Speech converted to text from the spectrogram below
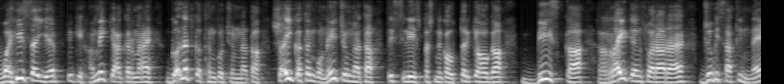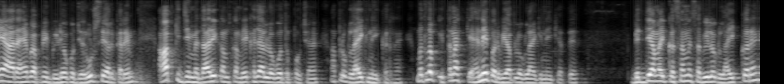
वही सही है, क्योंकि हमें क्या करना है? गलत कथन को चुनना था, सही कथन को नहीं चुनना था तो इसलिए इस प्रश्न का उत्तर क्या होगा? बीस का राइट आंसर आ रहा है। जो भी साथी नए आ रहे हैं, वो अपनी वीडियो को ज़रूर शेयर करें। आपकी ज़िम्मेदारी कम से कम एक हज़ार लोगों तक तो पहुंचाएँ। आप लोग लाइक नहीं कर रहे हैं। मतलब इतना कहने पर भी आप लोग लाइक नहीं कहते विद्यामय कसम है, सभी लोग लाइक करें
